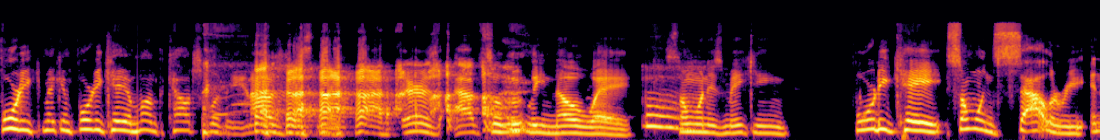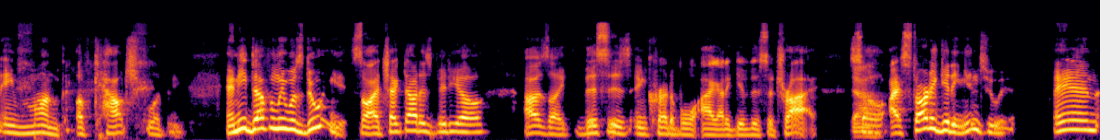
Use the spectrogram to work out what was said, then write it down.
40 making 40k a month couch flipping and I was just like there is absolutely no way someone is making 40k someone's salary in a month of couch flipping. And he definitely was doing it. So i checked out his video. I was like this is incredible. I got to give this a try. Yeah. so i started getting into it and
